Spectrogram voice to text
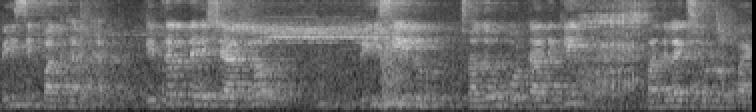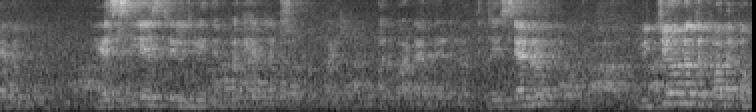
బీసీ పథకాలు ఇతర దేశాల్లో బీసీలు చదువుకోవటానికి పది లక్షల రూపాయలు ఎస్సీ ఎస్టీల మీద పదిహేను లక్షల రూపాయలు. మరి వాటన్నిటి రద్దు చేశారు. విద్యోన్నత పథకం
